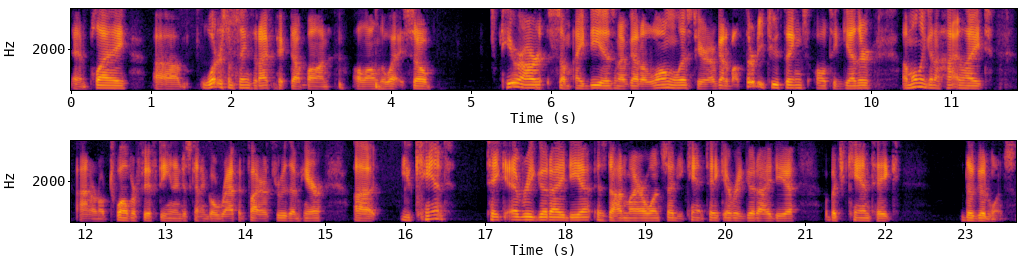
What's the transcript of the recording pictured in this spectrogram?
and play. Um, what are some things that I've picked up on along the way? So, here are some ideas, and I've got a long list here. I've got about 32 things altogether. I'm only going to highlight, I don't know, 12 or 15 and just going to go rapid fire through them here. Uh, you can't take every good idea, as Don Meyer once said, you can't take every good idea, but you can take the good ones.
